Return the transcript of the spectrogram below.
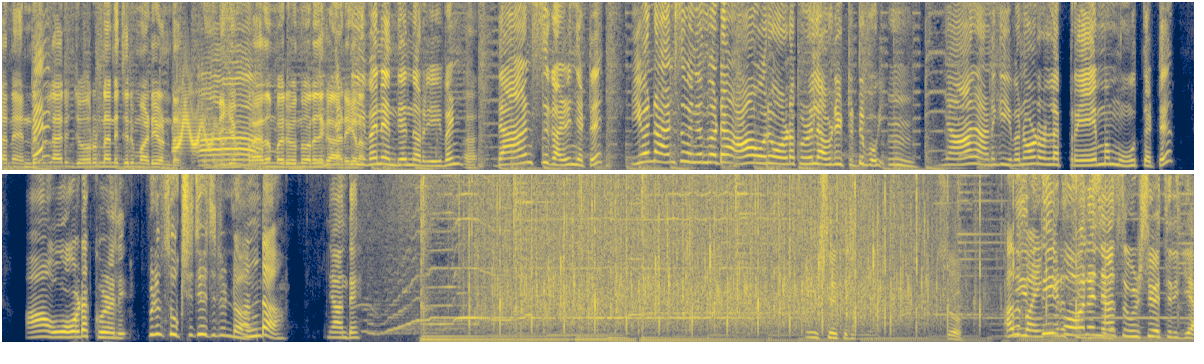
തന്നെ. എന്റെ എല്ലാരും ചോറുണ്ടാൻ ഇച്ചിരി മടിയുണ്ട്. എനിക്കും പ്രേതം വരുമെന്ന് പറഞ്ഞ് കാണിക്കണം. ഇവൻ എന്തെന്ന് പറയും ഇവൻ ഡാൻസ് കഴിഞ്ഞിട്ട് ഇവൻ ഡാൻസ് കഴിഞ്ഞിട്ട് ആ ഒരു ഓടക്കുഴൽ അവിടെ ഇട്ടിട്ട് പോയി. ഞാനാണെങ്കിൽ ഇവനോടുള്ള പ്രേമം മൂത്തിട്ട് ആ ഓടക്കുഴൽ ഇപ്പോഴും സൂക്ഷിച്ചു വെച്ചിട്ടുണ്ടോ? കണ്ടാ? ഞാൻ ദേ. സൂക്ഷിച്ചു വെച്ചിരിക്കുന്നു ഷോ അത് ഭയങ്കര പോലെ ഞാൻ സൂക്ഷിച്ചു. വെച്ചിരിക്കുക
